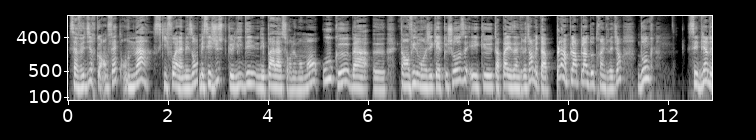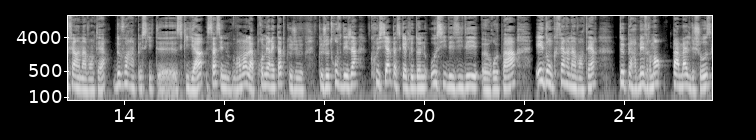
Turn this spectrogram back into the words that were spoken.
Ça veut dire qu'en fait, on a ce qu'il faut à la maison, mais c'est juste que l'idée n'est pas là sur le moment ou que bah euh, t'as envie de manger quelque chose et que t'as pas les ingrédients, mais t'as plein plein plein d'autres ingrédients. Donc c'est bien de faire un inventaire, de voir un peu ce qui ce qu'il y a. Ça c'est vraiment la première étape que je que je trouve déjà cruciale parce qu'elle te donne aussi des idées euh, repas et donc faire un inventaire te permet vraiment pas mal de choses.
